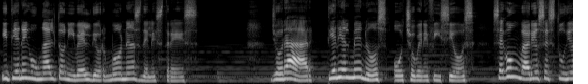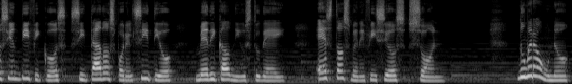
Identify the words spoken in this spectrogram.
y tienen un alto nivel de hormonas del estrés. Llorar tiene al menos ocho beneficios, según varios estudios científicos citados por el sitio Medical News Today. Estos beneficios son Número 1.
